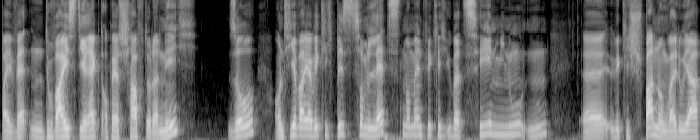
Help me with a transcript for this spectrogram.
bei Wetten, du weißt direkt, ob er es schafft oder nicht. So. Und hier war ja wirklich bis zum letzten Moment wirklich über 10 Minuten äh, wirklich Spannung, weil du ja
